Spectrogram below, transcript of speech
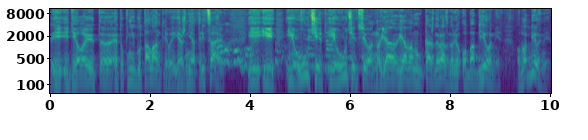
и, и делает э, эту книгу талантливой. Я же не отрицаю. И, и, и учит, и учит все. Но я, я вам каждый раз говорю об объеме. Об объеме.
